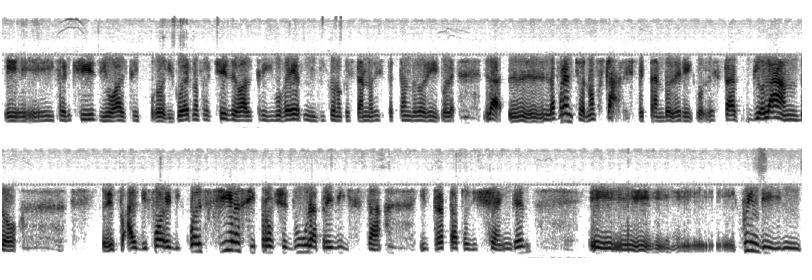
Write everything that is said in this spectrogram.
eh, i francesi o altri, il governo francese o altri governi dicono che stanno rispettando le regole. La, eh, la Francia non sta rispettando le regole, sta violando eh, al di fuori di qualsiasi procedura prevista il trattato di Schengen. E quindi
